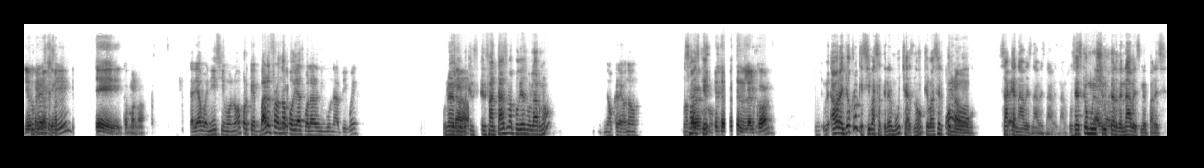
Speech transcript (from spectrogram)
Yo ¿Tú me crees que sí? Sí, cómo no. Estaría buenísimo, ¿no? Porque Battlefront no podías volar ninguna B-Wing. Una- No. el, el fantasma podías volar, ¿no? No creo, no. No ¿Sabes qué? ¿Qué te en el halcón? Ahora, yo creo que sí vas a tener muchas, ¿no? Que va a ser Claro. como saca Sí. naves, naves, naves, naves. O sea, es como un shooter no. de naves, me parece.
